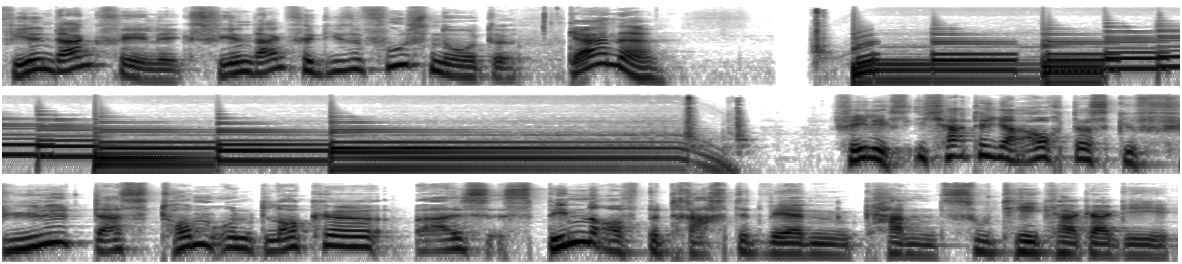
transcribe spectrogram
Vielen Dank, Felix. Vielen Dank für diese Fußnote. Gerne. Felix, ich hatte ja auch das Gefühl, dass Tom und Locke als Spin-off betrachtet werden kann zu TKKG.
